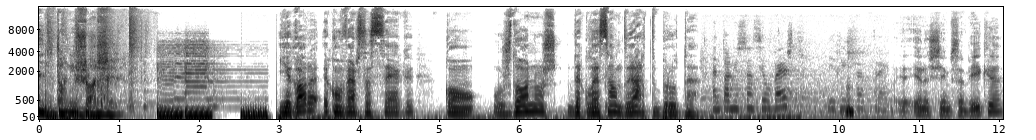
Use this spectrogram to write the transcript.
António Jorge. E agora a conversa segue com os donos da coleção de arte bruta. António São Silvestre e Richard Trego. Eu nasci em Moçambique uh,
